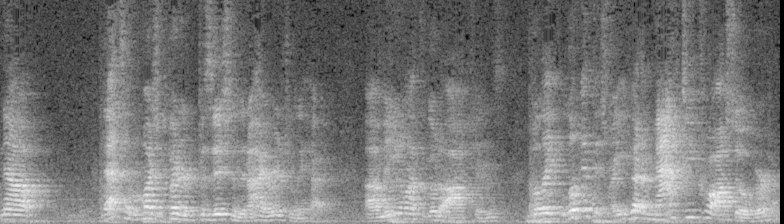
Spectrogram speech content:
Now, that's a much better position than I originally had. Um, and you don't have to go to options. But like, look at this, right? You got a MACD crossover,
